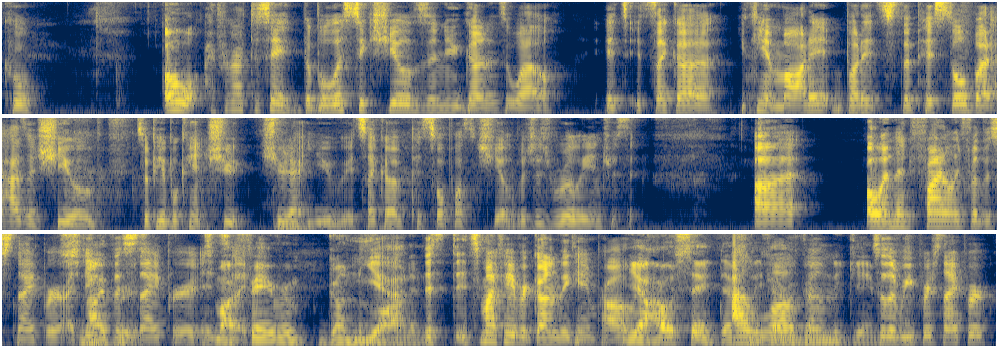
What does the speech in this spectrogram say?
Cool. Oh, I forgot to say the ballistic shield is a new gun as well. It's it's like a you can't mod it, but it's the pistol, but it has a shield, so people can't shoot shoot Hmm. at you. It's like a pistol plus a shield, which is really interesting. Uh oh, and then finally for the sniper, I think the Sniper. is my like, favorite gun Yeah. It's it's my favorite gun in the game, probably. yeah, I would say I definitely favorite love gun in the game. So the Reaper sniper,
